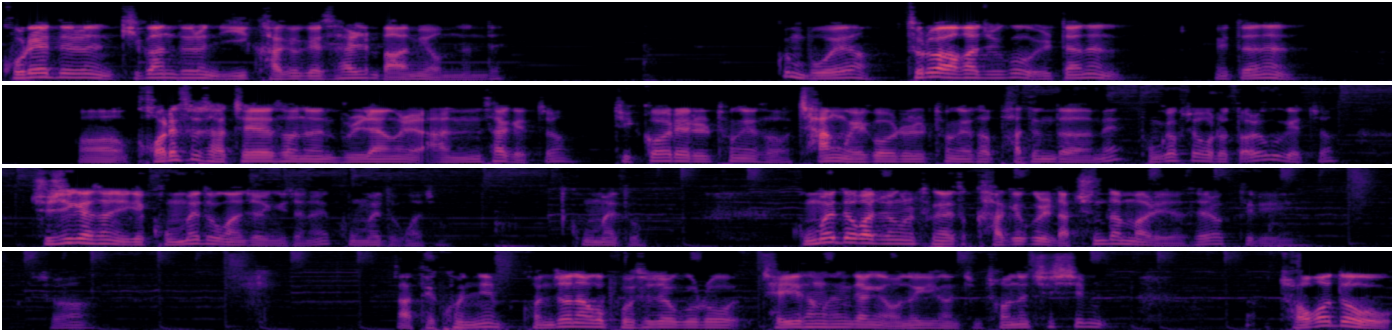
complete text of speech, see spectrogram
고래들은 기관들은 이 가격에서 살 마음이 없는데. 그럼 뭐예요? 들어와 가지고 일단은 일단은 어, 거래소 자체에서는 물량을 안 사겠죠. 뒷거래를 통해서 장외거래를 통해서 받은 다음에 본격적으로 떨구겠죠. 주식에서는 이게 공매도 과정이잖아요. 공매도 과정. 공매도. 공매도 과정을 통해서 가격을 낮춘단 말이에요 세력들이 그죠. 아 데코님 건전하고 보수적으로 제2상승장의 어느 기간쯤? 저는 70 적어도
